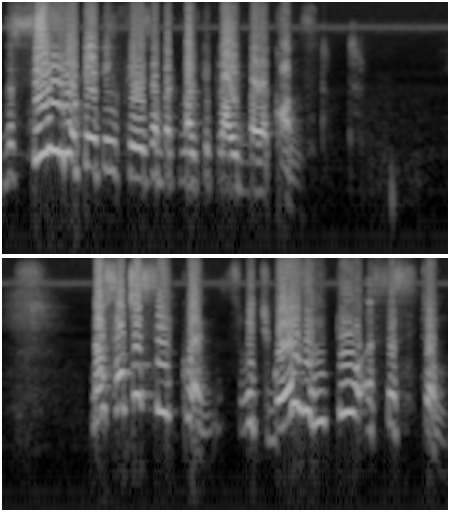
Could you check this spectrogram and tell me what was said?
the same rotating phasor but multiplied by a constant. Now, such a sequence which goes into a system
